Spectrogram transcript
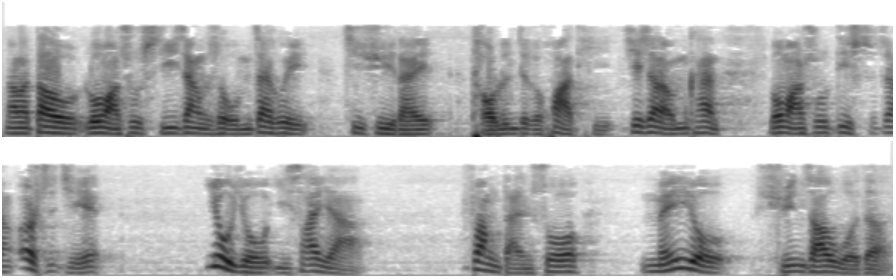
那么到罗马书十一章的时候，我们再会继续来讨论这个话题。接下来我们看罗马书第十章二十节，又有以赛亚放胆说：“没有寻找我的，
